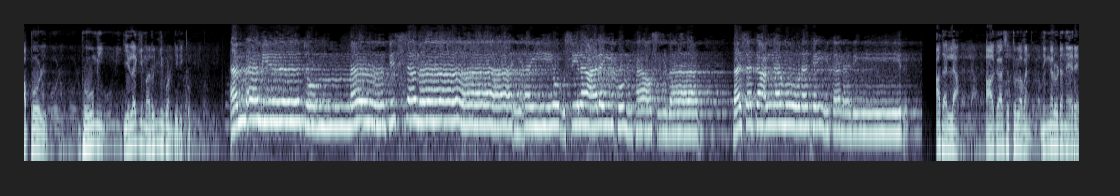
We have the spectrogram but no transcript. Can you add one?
അപ്പോൾ ഭൂമി ഇളകി മറിഞ്ഞുകൊണ്ടിരിക്കും അതല്ല ആകാശത്തുള്ളവൻ നിങ്ങളുടെ നേരെ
